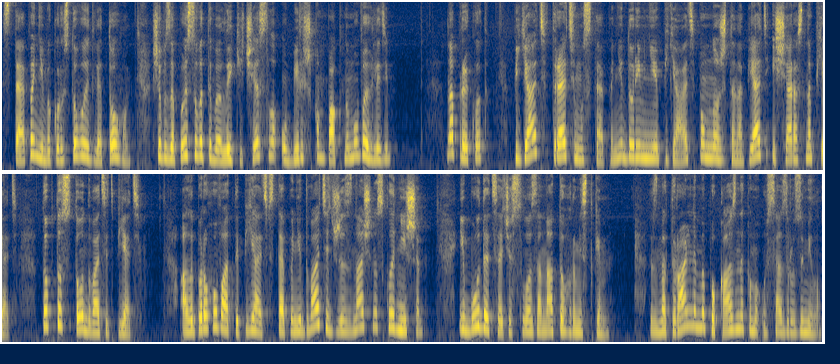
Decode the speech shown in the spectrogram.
Степені використовують для того, щоб записувати великі числа у більш компактному вигляді. Наприклад, 5 в третьому степені дорівнює 5 помножити на 5 і ще раз на 5, тобто 125. Але порахувати 5 в степені 20 вже значно складніше, і буде це число занадто громістким. З натуральними показниками усе зрозуміло.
